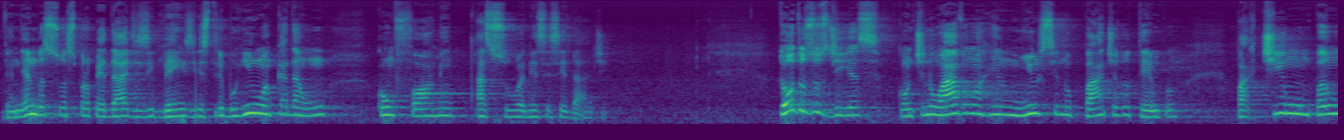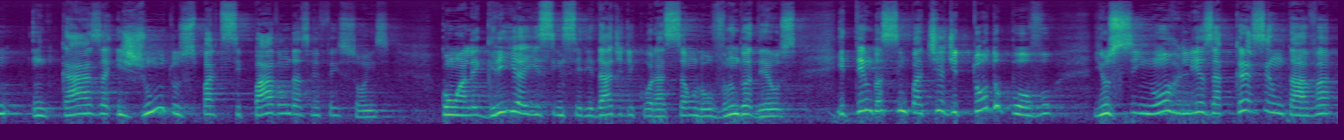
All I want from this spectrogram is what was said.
vendendo as suas propriedades e bens, distribuíam a cada um conforme a sua necessidade. Todos os dias continuavam a reunir-se no pátio do templo, partiam um pão em casa e juntos participavam das refeições, com alegria e sinceridade de coração, louvando a Deus e tendo a simpatia de todo o povo, e o Senhor lhes acrescentava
